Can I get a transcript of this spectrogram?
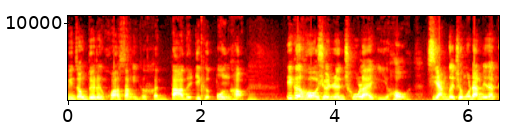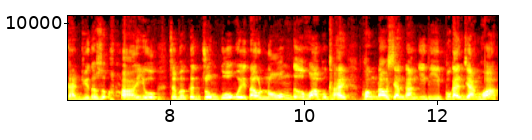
民众对这个画上一个很大的一个问号。一个候选人出来以后讲的全部让人家感觉都是，哎呦，怎么跟中国味道浓得化不开？碰到香港议题不敢讲话，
